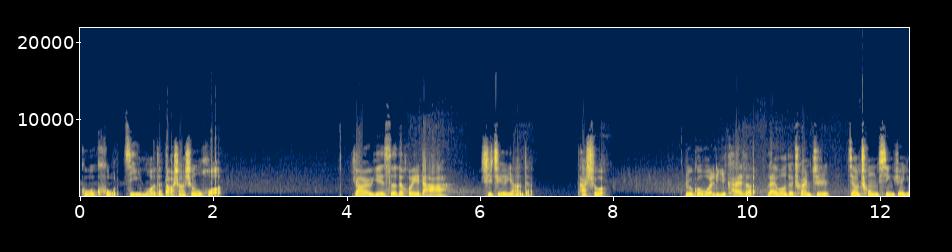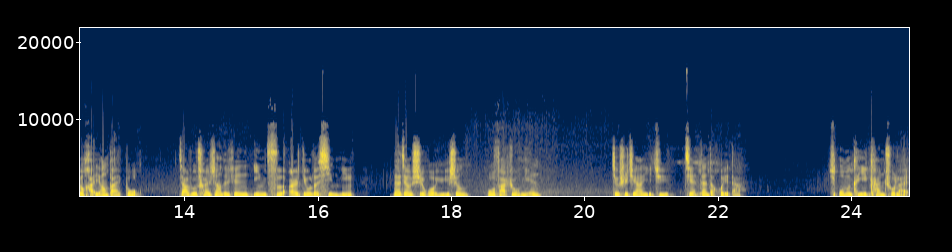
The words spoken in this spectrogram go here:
孤苦寂寞的岛上生活？然而约瑟的回答是这样的：他说，如果我离开了，来往的船只将重新任由海洋摆布。假如船上的人因此而丢了性命，那将使我余生无法入眠。就是这样一句简单的回答，我们可以看出来。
